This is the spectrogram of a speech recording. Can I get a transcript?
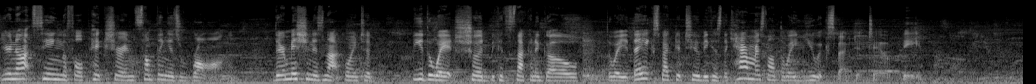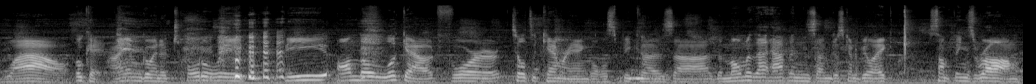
you're not seeing the full picture and something is wrong. Their mission is not going to be the way it should because it's not going to go the way they expect it to because the camera is not the way you expect it to be. Wow. Okay, I am going to totally be on the lookout for tilted camera angles because uh, the moment that happens, I'm just going to be like, something's wrong.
